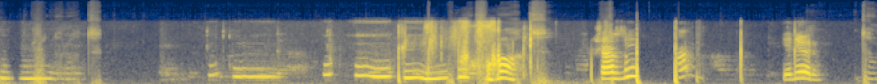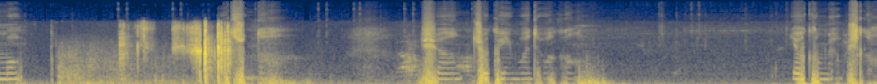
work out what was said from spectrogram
şunu. Şunları at. Aha. Şarjım. Ha? Geliyorum. Tamam. At şunu da. Şu an çok iyiyim hadi bakalım. Yakılmıyormuş lan.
